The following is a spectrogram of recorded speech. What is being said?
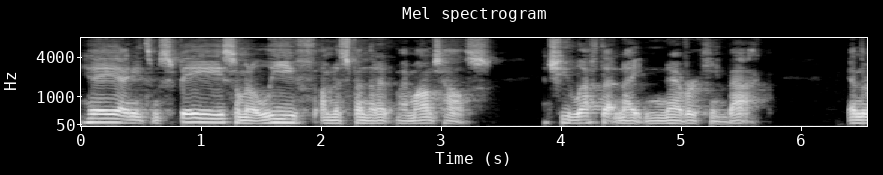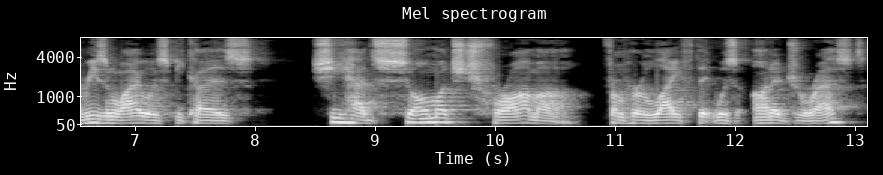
Hey, I need some space. I'm going to leave. I'm going to spend the night at my mom's house. And she left that night and never came back. And the reason why was because she had so much trauma from her life that was unaddressed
